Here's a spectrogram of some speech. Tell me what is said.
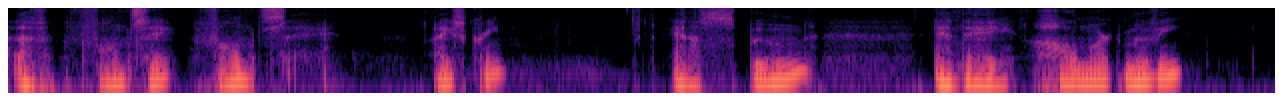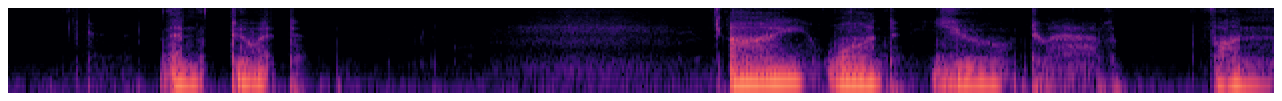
of Fonce Fonce ice cream and a spoon and a Hallmark movie, then do it. I want you to have fun.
